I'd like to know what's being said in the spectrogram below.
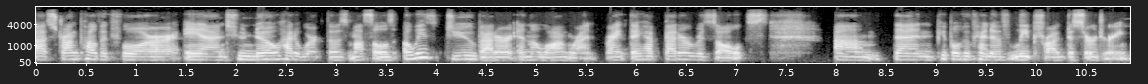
a strong pelvic floor and who know how to work those muscles always do better in the long run, right? They have better results um, than people who kind of leapfrog to surgery.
